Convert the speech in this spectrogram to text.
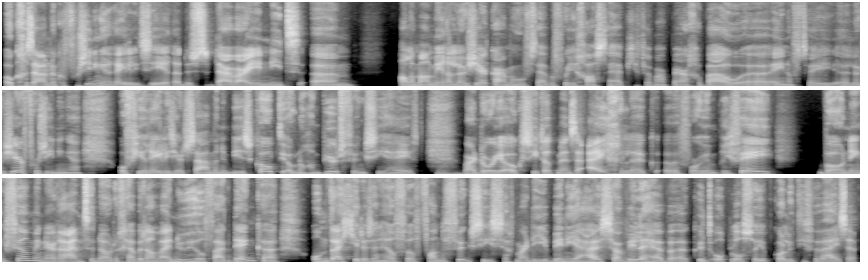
ook gezamenlijke voorzieningen realiseren. Dus daar waar je niet ehm, allemaal meer een logeerkamer hoeft te hebben voor je gasten, heb je maar, per gebouw eh één of twee logeervoorzieningen. Of je realiseert samen een bioscoop die ook nog een buurtfunctie heeft. Waardoor je ook ziet dat mensen eigenlijk voor hun privé woning veel minder ruimte nodig hebben dan wij nu heel vaak denken. Omdat je dus een heel veel van de functies, zeg maar, die je binnen je huis zou willen hebben, kunt oplossen op collectieve wijze.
